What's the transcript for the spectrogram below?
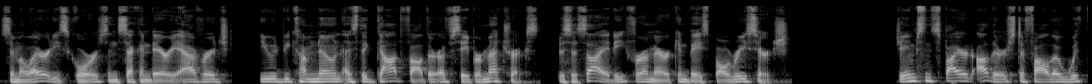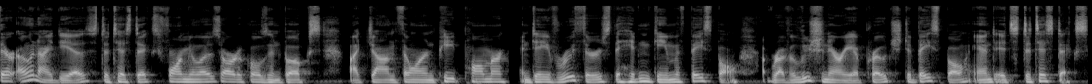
similarity scores, and secondary average, he would become known as the godfather of sabermetrics, the Society for American Baseball Research. James inspired others to follow with their own ideas, statistics, formulas, articles, and books, like John Thorn, Pete Palmer, and Dave Reuther's The Hidden Game of Baseball, a revolutionary approach to baseball and its statistics.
